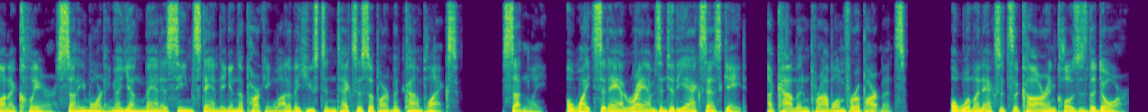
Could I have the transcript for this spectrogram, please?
On a clear, sunny morning, a young man is seen standing in the parking lot of a Houston, Texas apartment complex. Suddenly, a white sedan rams into the access gate, a common problem for apartments. A woman exits the car and closes the door.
